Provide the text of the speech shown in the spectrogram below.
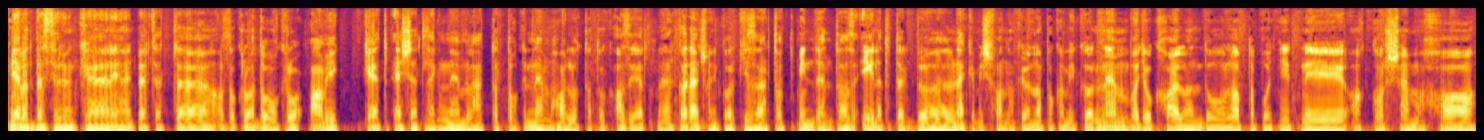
Mielőtt beszélünk eh, néhány percet eh, azokról a dolgokról, amiket esetleg nem láttatok, nem hallottatok, azért, mert karácsonykor kizártott mindent az életetekből. Nekem is vannak olyan napok, amikor nem vagyok hajlandó laptopot nyitni, akkor sem, ha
